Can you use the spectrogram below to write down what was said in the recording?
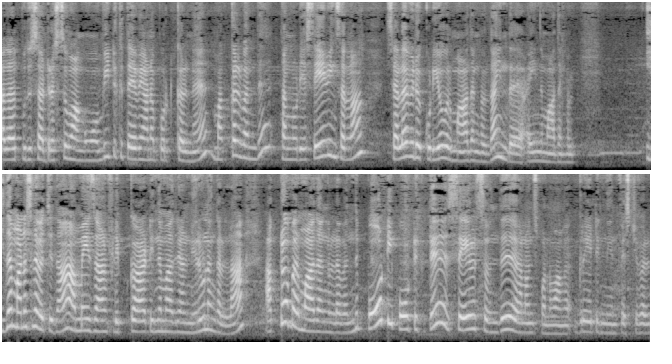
அதாவது புதுசாக ட்ரெஸ்ஸு வாங்குவோம் வீட்டுக்கு தேவையான பொருட்கள்னு மக்கள் வந்து தங்களுடைய சேவிங்ஸ் எல்லாம் செலவிடக்கூடிய ஒரு மாதங்கள் தான் இந்த ஐந்து மாதங்கள். இதை மனசில் வச்சு தான் அமேசான் ஃப்ளிப்கார்ட் இந்த மாதிரியான நிறுவனங்கள்லாம் அக்டோபர் மாதங்களில் வந்து போட்டி போட்டுக்கிட்டு சேல்ஸ் வந்து அனௌன்ஸ் பண்ணுவாங்க. Great Indian festival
